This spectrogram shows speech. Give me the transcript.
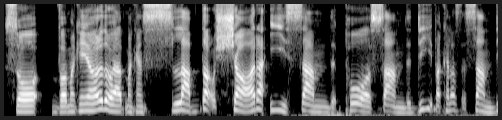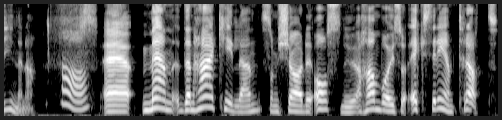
Så vad man kan göra då är att man kan sladda och köra i sand, på sanddy, vad kallas det? Sanddynerna. Ja. Eh, men den här killen som körde oss nu, han var ju så extremt trött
